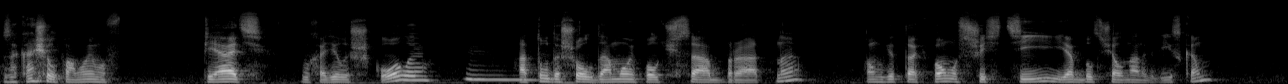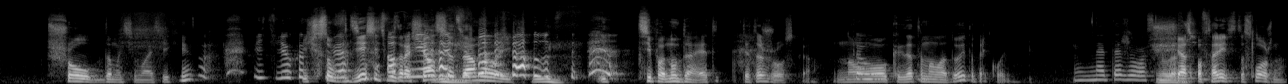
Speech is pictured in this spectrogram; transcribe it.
заканчивал, по-моему, в 5 выходил из школы, М. оттуда шел домой полчаса обратно, он где-то так, по-моему, с 6 я был сначала на английском, шел до математики, Ведь я и часов в 10 возвращался обнять, домой. пожалуйста. И, типа, ну да, это, это жестко. Но когда ты молодой, это прикольно. Ну, Это жестко. Ну да. Сейчас повторить это сложно.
